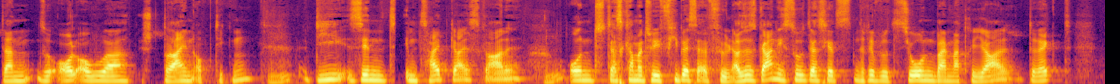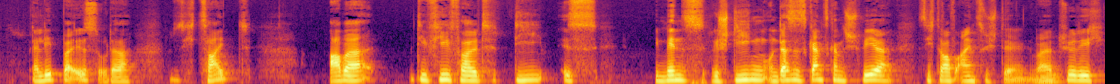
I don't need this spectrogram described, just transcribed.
dann so All-Over-Streinoptiken. Mhm. Die sind im Zeitgeist gerade mhm. und das kann man natürlich viel besser erfüllen. Also es ist gar nicht so, dass jetzt eine Revolution beim Material direkt erlebbar ist oder sich zeigt, aber die Vielfalt, die ist immens gestiegen und das ist ganz, ganz schwer, sich darauf einzustellen, weil mhm. natürlich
